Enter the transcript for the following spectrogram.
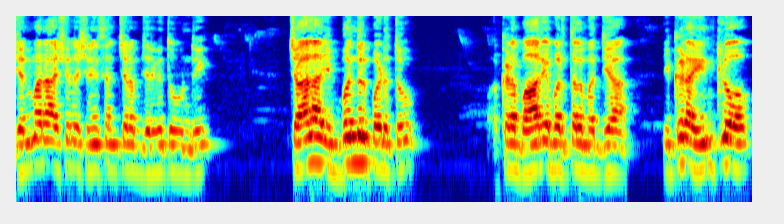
జన్మ రాశిలో శని సంచారం జరుగుతూ ఉంది. చాలా ఇబ్బందులు పడుతూ అక్కడ భార్య భర్తల మధ్య ఇక్కడ ఇంట్లో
